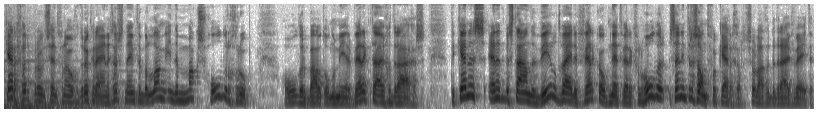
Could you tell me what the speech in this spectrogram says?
Kerger, producent van hoge drukreinigers, neemt een belang in de Max Holder groep. Holder bouwt onder meer werktuigendragers. De kennis en het bestaande wereldwijde verkoopnetwerk van Holder zijn interessant voor Kerger, zo laat het bedrijf weten.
